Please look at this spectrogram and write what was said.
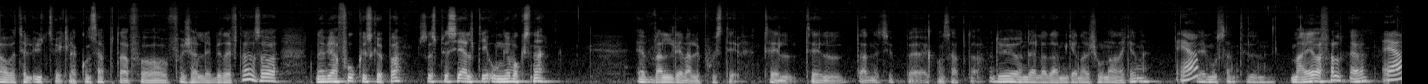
av og til utvikler konsepter for forskjellige bedrifter. Så når vi har fokusgrupper, så spesielt de unge voksne, er veldig veldig positiv til, til, denne type konsepter. Du er jo en del av den generasjonen, Anniken. Ja. I motsetning til meg, i hvert fall. Ja. ja.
